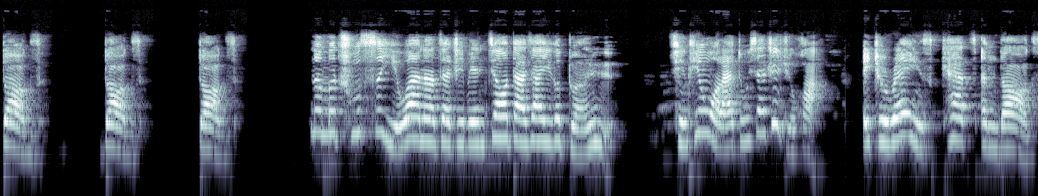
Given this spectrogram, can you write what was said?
dogs，dogs，dogs。那么除此以外呢，在这边教大家一个短语，请听我来读一下这句话：It rains cats and dogs.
